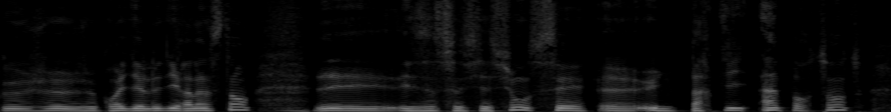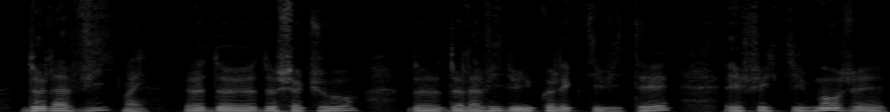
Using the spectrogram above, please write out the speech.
que je, je croyais le dire à l'instant, les, les associations, c'est euh, une partie importante de la vie Oui. euh, de, de chaque jour, de, de la vie d'une collectivité. Et effectivement, j'ai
